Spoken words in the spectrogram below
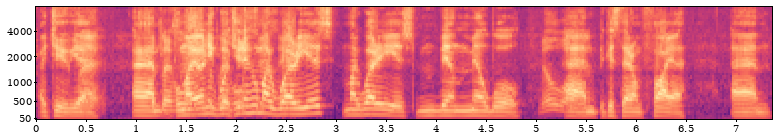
I do, yeah. Right. Um, my only, do you know who my worry is? My worry is Mil- Millwall, Millwall, um, yeah. because they're on fire. Um,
